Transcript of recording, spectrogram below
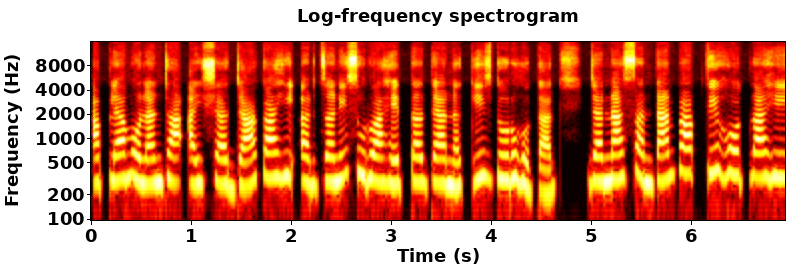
आपल्या मुलांच्या आयुष्यात ज्या काही अडचणी सुरू आहेत तर त्या नक्कीच दूर होतात. ज्यांना संतान प्राप्ती होत नाही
